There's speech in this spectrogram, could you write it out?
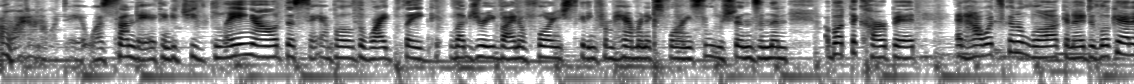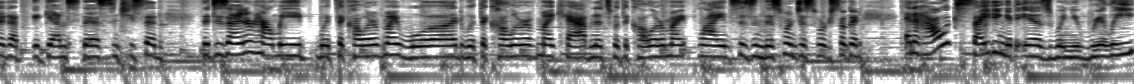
Oh, I don't know what day it was. Sunday, I think. And she's laying out the sample of the White plague luxury vinyl flooring she's getting from Hamernick's Flooring Solutions, and then about the carpet and how it's going to look. And I had to look at it up against this. And she said, the designer helped me with the color of my wood, with the color of my cabinets, with the color of my appliances, and this one just works so good. And how exciting it is when you really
